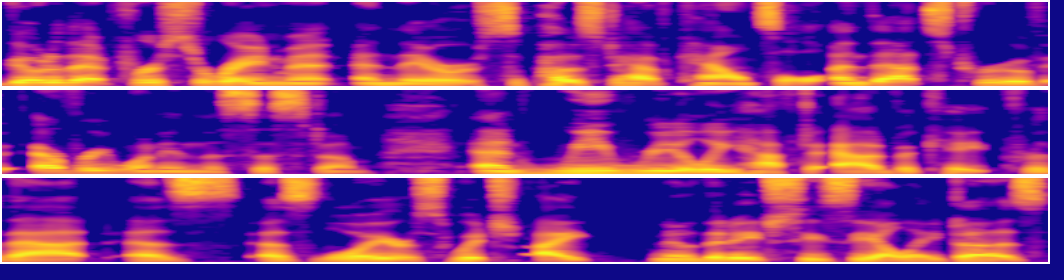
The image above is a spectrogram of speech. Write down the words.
go to that first arraignment and they're supposed to have counsel, and that's true of everyone in the system. And we really have to advocate for that as, as lawyers, which I know that HCCLA does,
